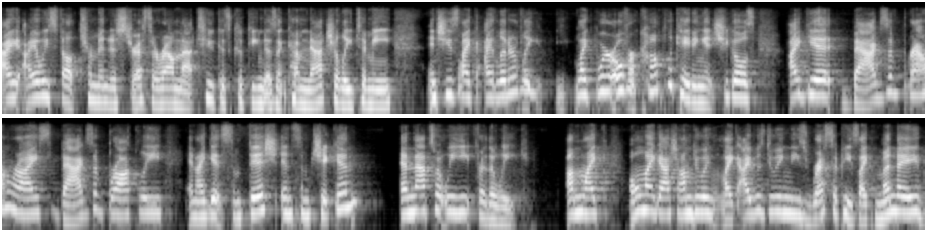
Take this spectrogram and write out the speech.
I, I always felt tremendous stress around that too because cooking doesn't come naturally to me and she's like i literally like we're overcomplicating it she goes i get bags of brown rice bags of broccoli and i get some fish and some chicken and that's what we eat for the week i'm like oh my gosh i'm doing like i was doing these recipes like monday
